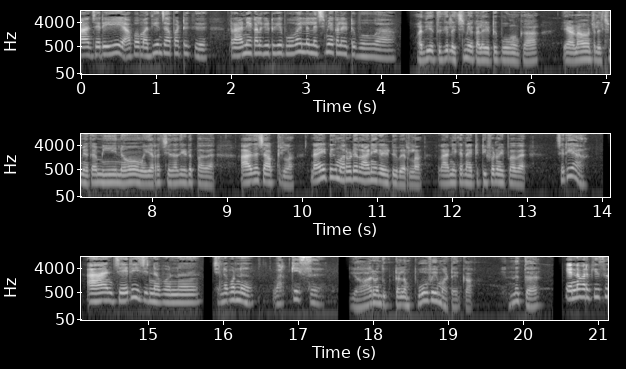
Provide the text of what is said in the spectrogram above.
ஆ சரி அப்ப மதியம் சாப்பாட்டுக்கு ராணி அக்கா வீட்டுக்கே போவா இல்ல லட்சுமி அக்கா வீட்டுக்கு போவா? மதியத்துக்கு லட்சுமி அக்கா இட்டு போவோம்க்கா. ஏன்னா லட்சுமி அக்கா மீனோ இறைச்சி ஏதாவது எடுப்பாவ. அதை சாப்பிட்றலாம் நைட்டுக்கு மறுபடியும் ராணி அக்கா வீட்டுக்கு போயிடலாம் ராணி அக்கா நைட்டு டிஃபன் வைப்பாவ. சரியா? ஆ சரி சின்ன பொண்ணு. சின்ன பொண்ணு வர்க்கீஸ் யார் வந்து கூப்பிட்டாலும் போவே மாட்டேன்க்கா. என்னத்த? என்ன வர்க்கீஸ்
